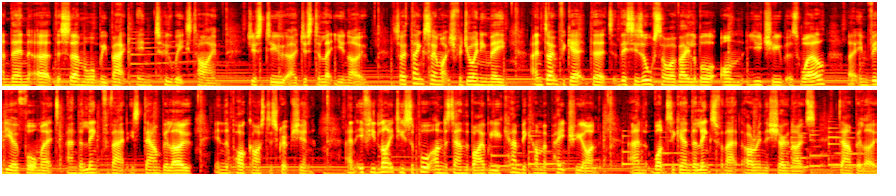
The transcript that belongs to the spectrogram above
and then uh, the sermon will be back in two weeks' time. Just to uh, just to let you know. So thanks so much for joining me, and don't forget that this is also available on YouTube as well uh, in video format, and the link for that is down below in the podcast description. And if you'd like to support Understand the Bible, you can become a Patreon, and once again the links for that that are in the show notes down below.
